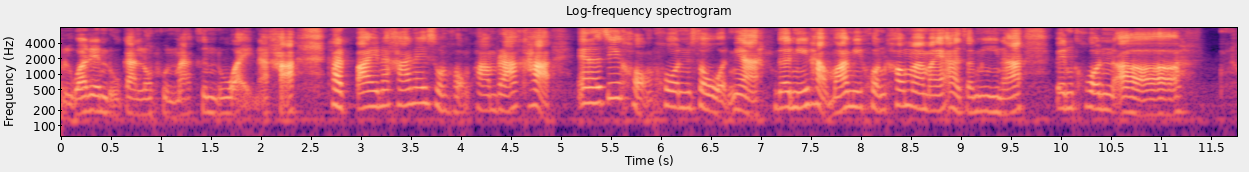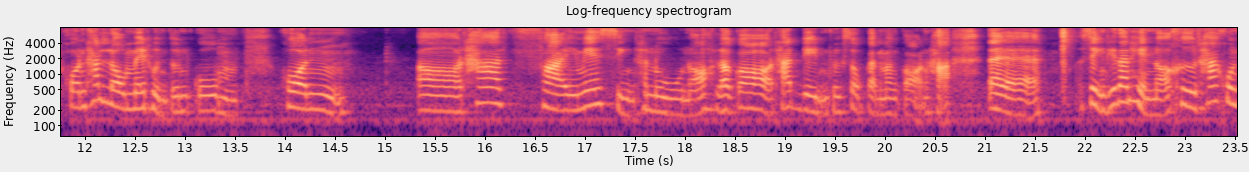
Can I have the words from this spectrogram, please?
หรือว่าเรียนรู้การลงทุนมากขึ้นด้วยนะคะ ถัดไปนะคะในส่วนของความรักค่ะ energy ของคนโสดเนี่ยเดือนนี้ถามว่ามีคนเข้ามาไหมอาจจะมีนะ เป็นคนเอ่อ คนท่านลมเมถุนตุลกุม คนเอ่อธาตุไฟเมษสิงธนูเนาะแล้วก็ธาตุดินพฤษภกันมังกรค่ะ แต่สิ่งที่ตันเห็นเนาะคือถ้าคุณ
